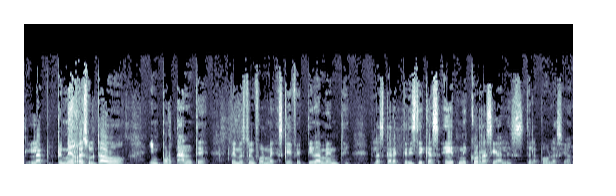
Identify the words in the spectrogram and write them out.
el primer resultado importante de nuestro informe es que efectivamente las características étnico-raciales de la población,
